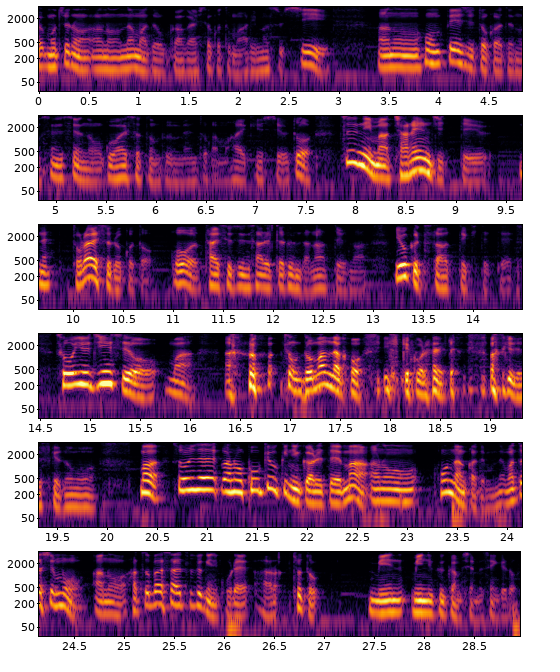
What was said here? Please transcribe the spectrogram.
うもちろんあの生でお伺いしたこともありますしあのホームページとかでの先生のご挨拶の文面とかも拝見していると常にまあチャレンジっていうね、トライすることを大切にされてるんだなっていうのはよく伝わってきててそういう人生を、まあ、あの そのど真ん中を生きてこられたわけですけども、まあ、それであの公共機に行かれて、まあ、あの本なんかでもね私もあの発売された時にこれあちょっと見え見にくいかもしれませんけども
